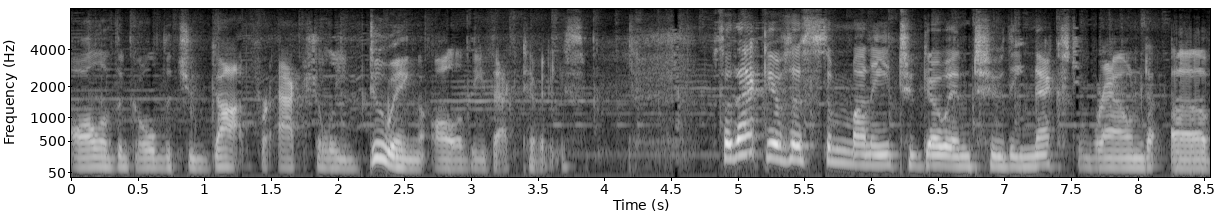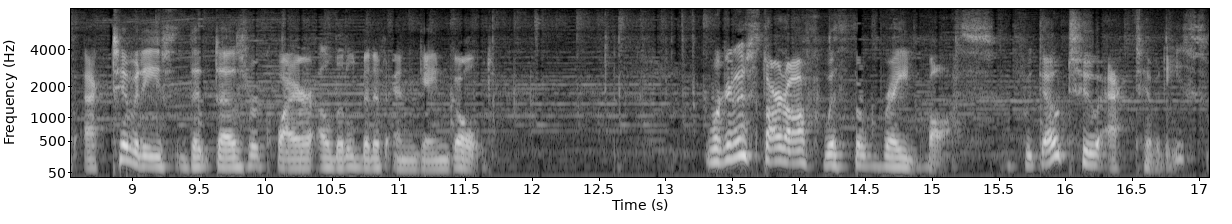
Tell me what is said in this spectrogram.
all of the gold that you got for actually doing all of these activities. So that gives us some money to go into the next round of activities that does require a little bit of endgame gold. We're going to start off with the raid boss. If we go to activities,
